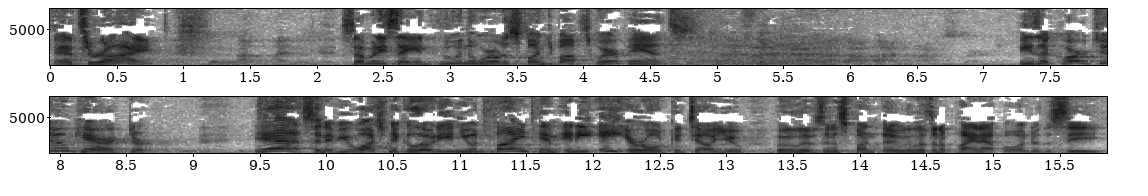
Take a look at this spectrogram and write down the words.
That's right. Somebody saying, Who in the world is SpongeBob SquarePants? He's a cartoon character. Yes, and if you watch Nickelodeon, you would find him. Any eight-year-old could tell you who lives in a spon- uh, who lives in a pineapple under the sea.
